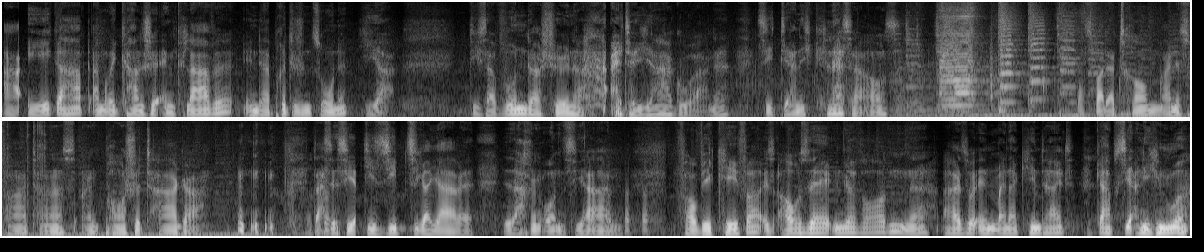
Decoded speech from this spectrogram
AE gehabt, amerikanische Enklave in der britischen Zone. Hier, dieser wunderschöne alte Jaguar. Ne? Sieht der nicht klasse aus? Das war der Traum meines Vaters, ein Porsche Targa. Das ist hier die 70er Jahre, lachen uns hier an. VW Käfer ist auch selten geworden. Ne? Also in meiner Kindheit gab es ja nicht nur.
